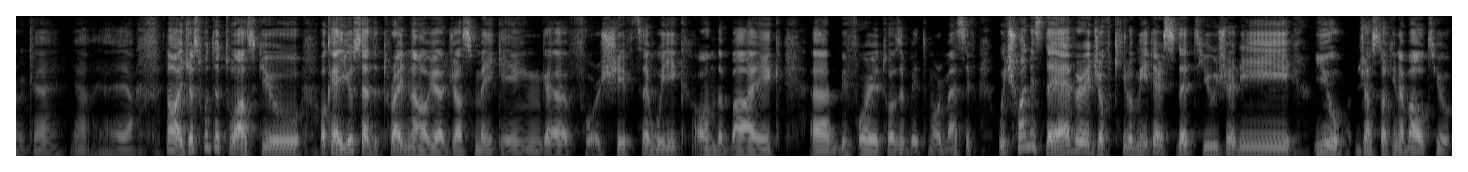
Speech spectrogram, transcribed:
Okay, yeah, yeah, yeah. No, I just wanted to ask you. Okay, you said that right now you are just making uh, four shifts a week on the bike. Uh, before it was a bit more massive. Which one is the average of kilometers that usually you, just talking about you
